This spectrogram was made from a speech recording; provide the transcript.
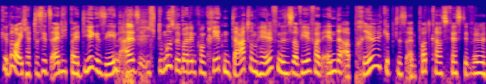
Genau, ich habe das jetzt eigentlich bei dir gesehen. Also ich, du musst mir bei dem konkreten Datum helfen. Es ist auf jeden Fall Ende April, gibt es ein Podcast-Festival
